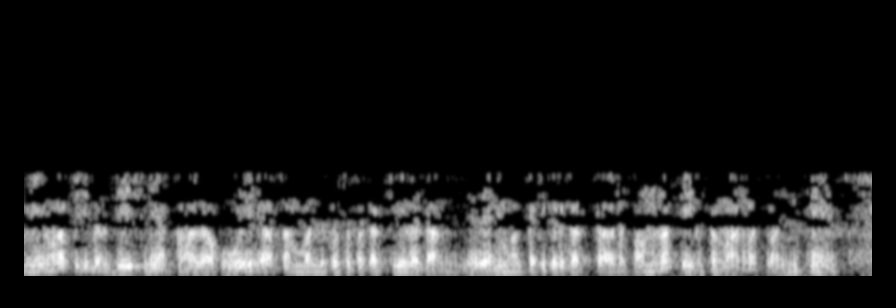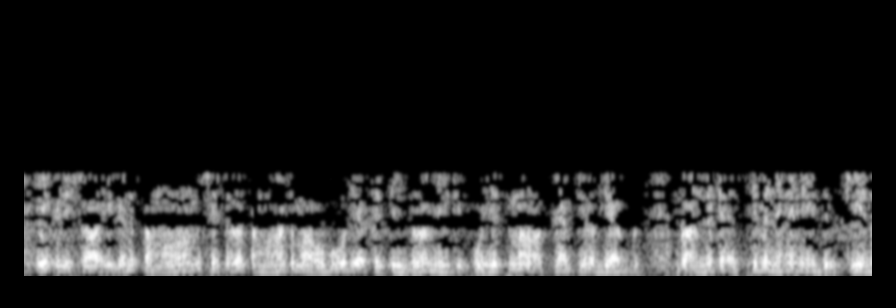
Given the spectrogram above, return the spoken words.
මේවා පිළිබඳ දේශනයක් අහලා හෝ ඒ සම්බන්ධ පොතපතක් කියලා දැනීමක් ඇති කරගත්තාට පමණක් ඒක ප්‍රමාණවත් වන්නේ නැහැ. ඒක නිසා ඒ ගැන තමාම සිතලා තමාටම අවබෝධයක් ඇති වෙනවා මේක කොහෙත්ම ආත්මයක් කියලා දෙයක් ගන්නට ඇත්තෙම නැහැ නේද කියන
